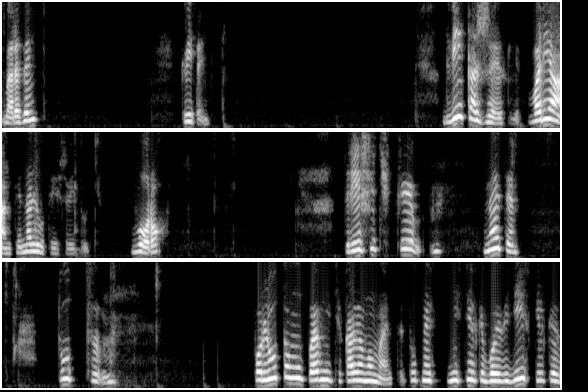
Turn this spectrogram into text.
Березень. Квітень. Двійка жезлів. Варіанти на лютий вже йдуть. Ворог. Трішечки, знаєте, тут по лютому певні цікаві моменти. Тут не, стільки бойові дії, скільки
